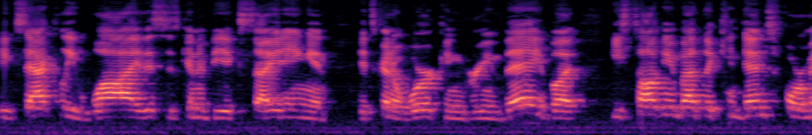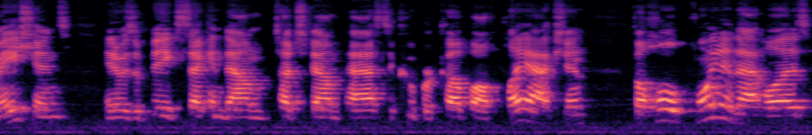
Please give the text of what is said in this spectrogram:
exactly why this is going to be exciting and it's going to work in Green Bay. But he's talking about the condensed formations, and it was a big second down touchdown pass to Cooper Kupp off play action. The whole point of that was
